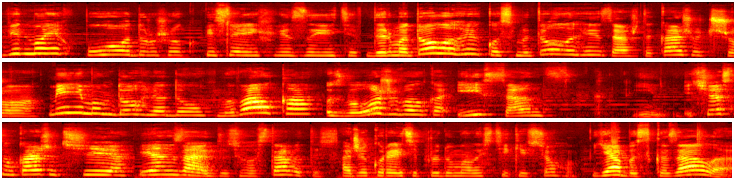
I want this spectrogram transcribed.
від моїх подружок після їх візитів. Дерматологи, косметологи завжди кажуть, що мінімум догляду, мивалка, озволожувалка і санскрін. І чесно кажучи, я не знаю, як до цього ставитись, адже корейці придумали стільки всього. Я би сказала,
